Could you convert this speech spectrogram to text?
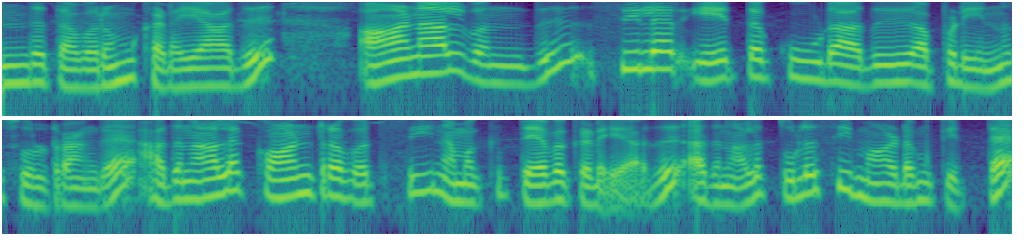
எந்த தவறும் கிடையாது. ஆனால் வந்து சிலர் ஏற்றக்கூடாது அப்படின்னு சொல்கிறாங்க அதனால் கான்ட்ரவர்சி நமக்கு தேவை கிடையாது. அதனால் துளசி மாடம் கிட்ட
